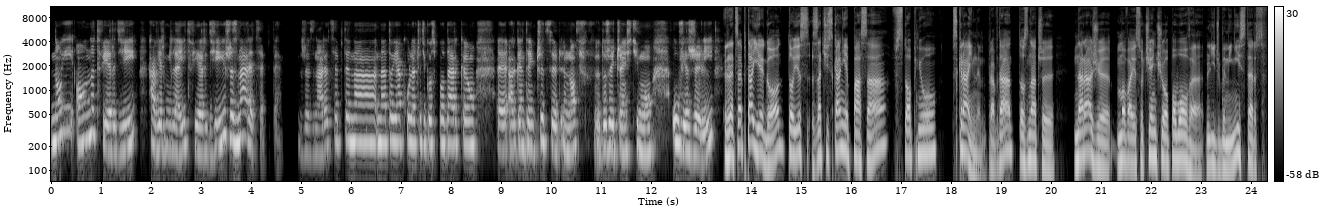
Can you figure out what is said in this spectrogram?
No i on twierdzi, Javier Milei twierdzi, że zna receptę że zna receptę na, na to, jak uleczyć gospodarkę. E, Argentyńczycy no, w dużej części mu uwierzyli. Recepta jego to jest zaciskanie pasa w stopniu skrajnym, prawda? To znaczy, na razie mowa jest o cięciu o połowę liczby ministerstw,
